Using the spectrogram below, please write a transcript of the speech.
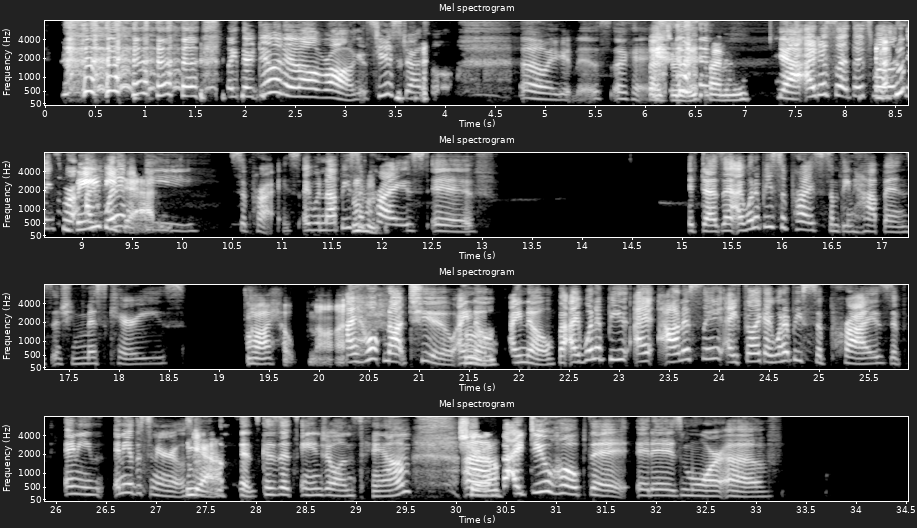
like they're doing it all wrong. It's too stressful. Oh my goodness. Okay. That's really funny. Yeah, I just thought that's one of those things where I wouldn't dad? be surprised. I would not be Mhm. surprised if it doesn't. I wouldn't be surprised if something happens and she miscarries. Oh, I hope not. I hope not too. I know, I know, but I wouldn't be. I honestly, I feel like I wouldn't be surprised if any any of the scenarios. Yeah. because it's Angel and Sam. Um, but I do hope that it is more of.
